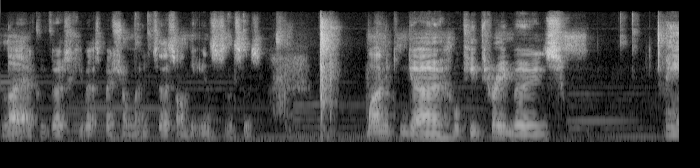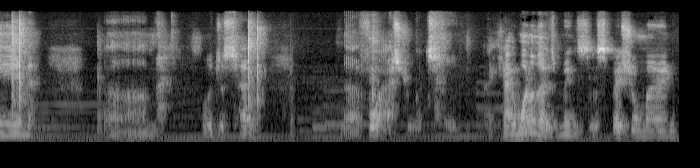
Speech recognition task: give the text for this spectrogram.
layer we've got to keep our special moon so that's on the instances one can go we'll keep three moons and um, we'll just have uh, four asteroids okay one of those moons is a special moon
